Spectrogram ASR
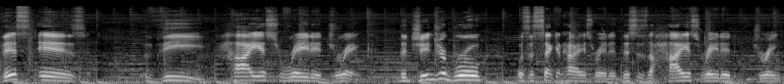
This is the highest rated drink. The ginger brew was the second highest rated. This is the highest rated drink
